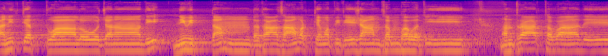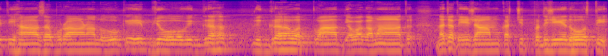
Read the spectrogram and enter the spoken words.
अनित्यत्वालोचनादि निमित्तं तथा सामर्थ्यमपि तेषां सम्भवति। मंत्रार्थवादेतिहासपुराणलोकेभ्यो विग्रह विग्रहवत्वाद्यवगमात् न च तेषां कश्चित् प्रतिषेधोऽस्ति।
